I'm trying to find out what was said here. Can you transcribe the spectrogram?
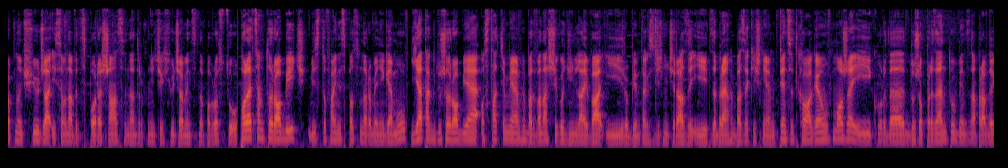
dropnąć Huge'a i są nawet spore szanse na dropnięcie Huge'a, więc no po prostu polecam to robić. Jest to fajny sposób na robienie gemów. Ja tak dużo robię. Ostatnio miałem chyba 12 godzin live'a i robiłem tak z 10 razy i zebrałem chyba z jakieś, nie wiem, 500 koła gemów może i kurde dużo prezentów, więc naprawdę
